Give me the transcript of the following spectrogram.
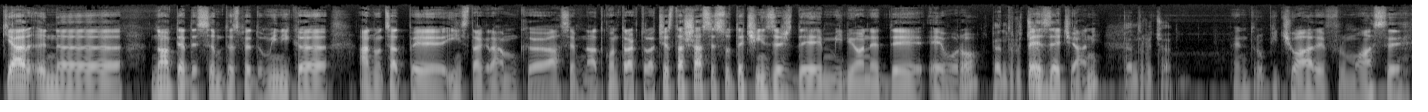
chiar în uh, noaptea de sâmbătă spre duminică a anunțat pe Instagram că a semnat contractul acesta 650 de milioane de euro Pentru ce? pe 10 ani Pentru ce? Pentru picioare frumoase,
